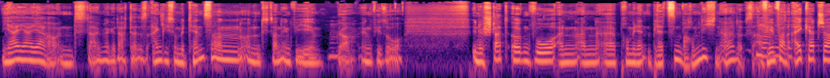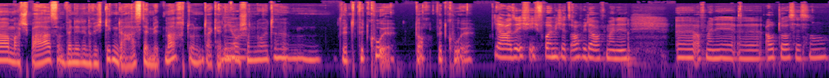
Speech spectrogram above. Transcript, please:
Ja, ja, ja. Und da habe ich mir gedacht, das ist eigentlich so mit Tänzern und dann irgendwie, ja, ja irgendwie so in der Stadt irgendwo an, an äh, prominenten Plätzen, warum nicht? Ne? Das ist ja, auf jeden richtig. Fall ein Eyecatcher, macht Spaß und wenn du den richtigen da hast, der mitmacht und da kenne ich ja. auch schon Leute, wird, wird cool. Doch, wird cool. Ja, also ich, ich freue mich jetzt auch wieder auf meine, äh, auf meine äh, Outdoor-Saison,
